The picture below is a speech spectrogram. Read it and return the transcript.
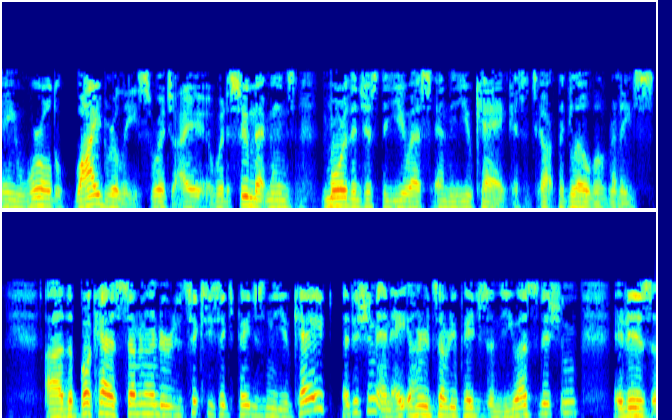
a worldwide release, which I would assume that means more than just the US and the UK, because it's got the global release. Uh, the book has 766 pages in the UK edition and 870 pages in the US edition. It is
